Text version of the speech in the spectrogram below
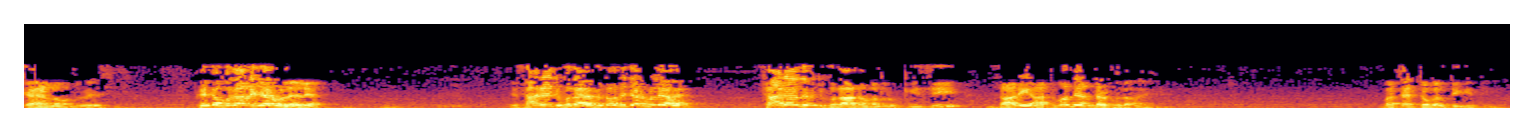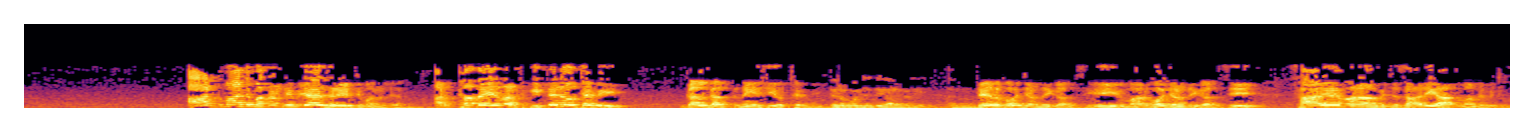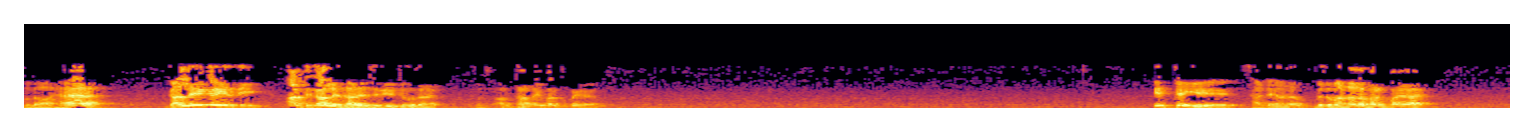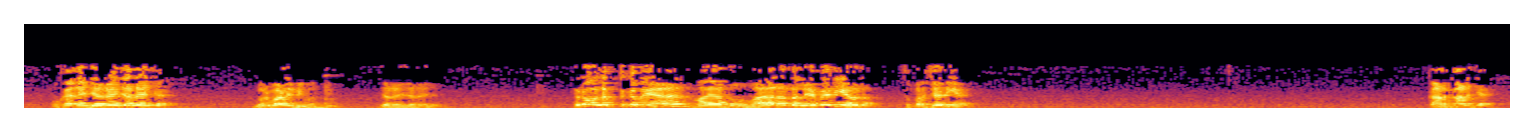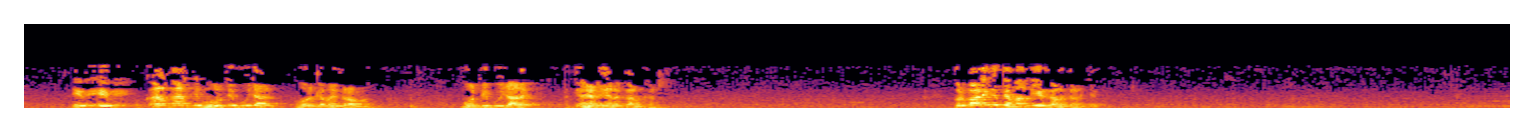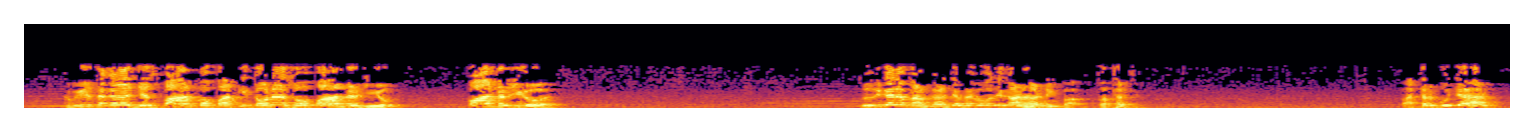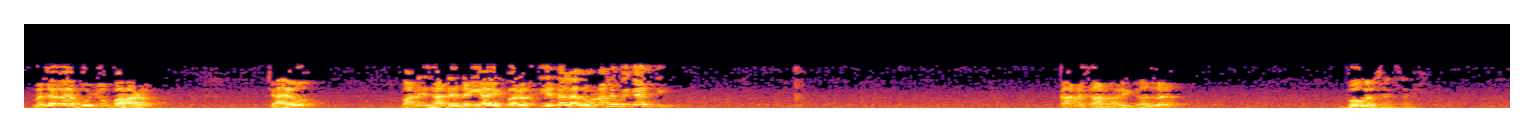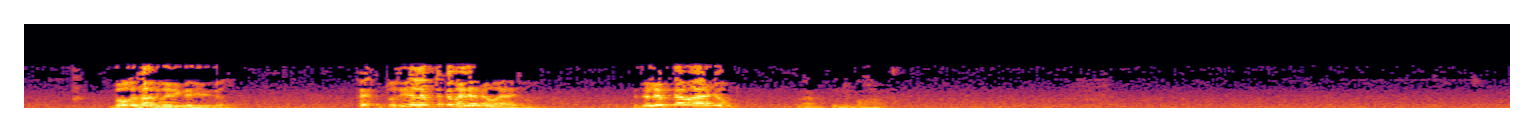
ਕਹਿਣ ਦਾ ਮਤਲਬ ਇਹ ਸੀ। ਫਿਰ ਤਾਂ ਖੁਦਾ ਨੇ ਜਨਮ ਲੈ ਲਿਆ। ਜੇ ਸਾਰਿਆਂ 'ਚ ਖੁਦਾ ਹੈ, ਫਿਰ ਤਾਂ ਉਹਨੇ ਜਨਮ ਲਿਆ ਹੈ ਸਾਰਿਆਂ ਦੇ ਵਿੱਚ ਖੁਦਾ ਦਾ ਮਤਲਬ ਕੀ ਸੀ? ਸਾਰੀ ਆਤਮਾ ਦੇ ਅੰਦਰ ਖੁਦਾ ਹੈ। ਬਸ ਇੱਥੋਂ ਗਲਤੀ ਕੀਤੀ। ਆਤਮਾ 'ਚ ਮੰਨਣ ਦੀ ਬਜਾਏ ਸਰੀਰ 'ਚ ਮੰਨ ਲਿਆ ਅਰਥਾਂ ਦਾ ਇਹ ਅਰਥ ਕੀਤੇ ਨੇ ਉੱਥੇ ਵੀ। ਗੱਲ ਗਲਤ ਨਹੀਂ ਸੀ ਉੱਥੇ ਵੀ। ਦਿਲ ਖੋਜਣ ਦੀ ਗੱਲ ਕਰੀ। ਦਿਲ- ਖੋਜਣ ਦੀ ਗੱਲ ਸੀ ਮਨ ਖੋਜਣ ਦੀ ਗੱਲ ਸੀ। ਸਾਰੇ ਮਨਾਂ ਵਿੱਚ ਸਾਰੀ ਆਤਮਾ ਦੇ ਵਿੱਚ ਖੁਦਾ ਹੈ। ਗੱਲ ਇਹ ਕਹੀ ਸੀ ਅਰਥ ਕਾਲੇ ਸਾਰੇ ਸਰੀਰ ਚ ਹੁੰਦਾ ਹੈ। ਬਸ ਅਰਥਾਂ ਦਾ ਹੀ ਫ਼ਰਕ ਪਿਆ। ਇੱਥੇ ਹੀ ਸਾਡੇ ਨਾਲ ਵਿਦਵਾਨਾਂ ਦਾ ਫ਼ਰਕ ਪਾਇਆ ਹੈ। ਉਹ ਕਹਿੰਦੇ ਜਰਰੇ ਜਰਰੇ ਚ ਹੈ। ਗੁਰਬਾਣੀ ਨਹੀਂ ਮੰਨਦੀ ਜਰੇ ਜਰੇ ਫਿਰ ਉਹ ਅਲਪਤ ਕਿਵੇਂ ਹੈ? ਮਾਇਆ ਤੋਂ। ਮਾਇਆ ਨਾਲ ਤਾਂ ਲੇਪੇ ਨਹੀਂ ਹੈ ਉਹਦਾ। ਸਪਰਸ਼ ਨਹੀਂ ਹੈ। ਕਣ ਕਣ ਚ ਹੈ। ਇਹ ਇਹ ਵੀ ਕਣ ਕਣ ਚ ਮੂਰਤੀ ਪੂਜਾ ਹੋਰ ਕਿਵੇਂ ਕਰਾਉਣ? ਮੂਰਤੀ ਪੂਜਾ ਵਾਲੇ ਕਹਿਣਗੇ ਨਾ ਕਣ ਕਣ ਗੁਰਬਾਣੀ ਕਿੱਥੇ ਮੰਨਦੀ ਹੈ ਕਣ ਕਣ ਚ? ਕਬੀਰ ਤਾਂ ਕਹਿੰਦਾ ਜਿਸ ਪਾਹਨ ਕੋ ਪਾਤੀ ਤੋਂ ਸੋ ਪਾਹਨ ਨਿਰਜੀਓ ਪਾਹਨ ਨਿਰਜੀਓ ਹੈ। ਤੁਸੀਂ ਕਹਿੰਦੇ ਹੋ ਕਣ ਕਣ ਚ ਫਿਰ ਉਹਦੀ ਕਣ ਹਣ ਨਹੀਂ ਪੱਥਰ ਚ ਪੱਥਰ ਪੂਜਾ ਹਰ ਮਤਲਬ ਹੈ ਪੂਜੂ ਪਹਾੜ। ਚਾਹੇ ਉਹ ਬਾਣੀ ਸਾਡੇ ਨਹੀਂ ਆਈ, ਪਰ ਇਹ ਤਾਂ ਗੱਲ ਉਹਨਾਂ ਨੇ ਵੀ ਕਹਿਤੀ। ਕਣ ਕਣ ਵਾਲੀ ਗੱਲ ਬੋਗਸ ਹੈ ਸਾਰੀ ਬੋਗਸ ਆਦਮੀ ਦੀ ਕਹੀ ਗੱਲ। ਫਿਰ ਤੁਸੀਂ ਲਿਪਤ ਕਿਵੇਂ ਕਹਿੰਦੇ ਹੋ ਆਇਆ ਜੋ ਤਾਂ ਲਿਪਤ ਹੈ ਮਾਇਆ ਜੋ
